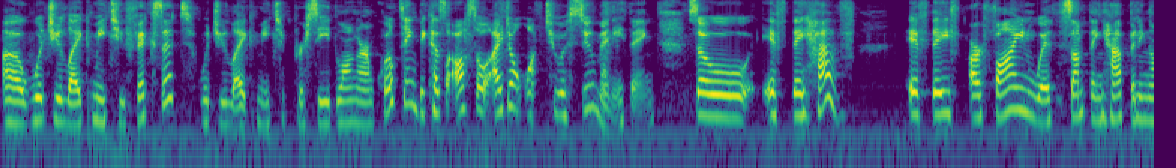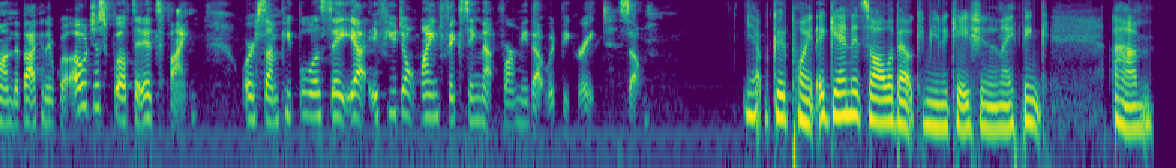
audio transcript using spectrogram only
Uh, would you like me to fix it? Would you like me to proceed long arm quilting? Because also, I don't want to assume anything. So if they have if they are fine with something happening on the back of their quilt, oh, just quilt it, it's fine. Or some people will say, yeah, if you don't mind fixing that for me, that would be great. So, yep, good point. Again, it's all about communication. And I think, um,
